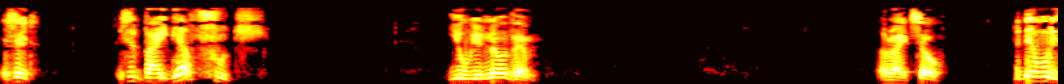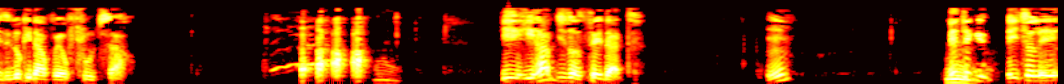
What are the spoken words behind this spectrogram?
he said, he said, by their fruits you will know them. All right, so the devil is looking out for your fruit, sir. He he had Jesus say that. Hmm? Do you mm. think it's only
